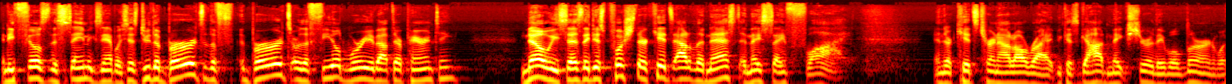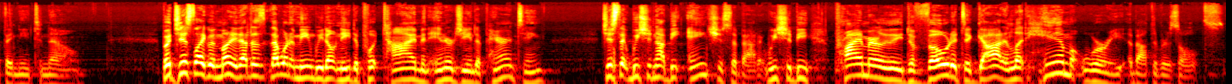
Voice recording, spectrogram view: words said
and he fills the same example. He says, "Do the birds, of the f- birds or the field worry about their parenting?" No, he says they just push their kids out of the nest and they say, "Fly," and their kids turn out all right because God makes sure they will learn what they need to know. But just like with money, that does, that wouldn't mean we don't need to put time and energy into parenting. Just that we should not be anxious about it. We should be primarily devoted to God and let Him worry about the results.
